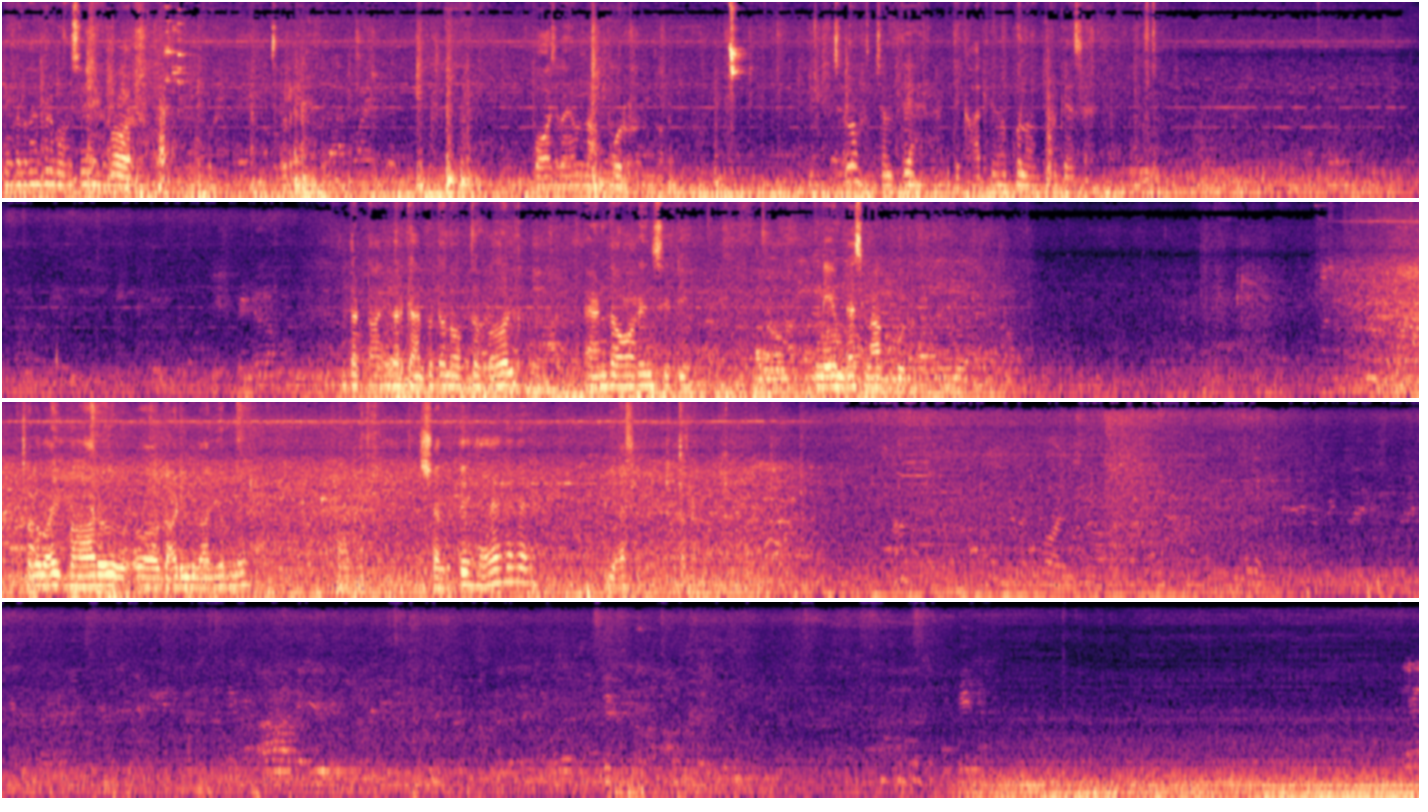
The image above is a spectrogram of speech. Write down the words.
निकल गए फिर वहाँ से और चल रहे पहुँच गए हम नागपुर चलो चलते हैं दिखाते हैं आपको नागपुर कैसा है the tiger capital of the world and the orange city named as Nagpur. चलो भाई बाहर गाड़ी बुला ली हमने। चलते हैं।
